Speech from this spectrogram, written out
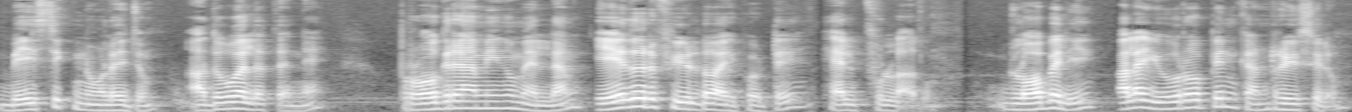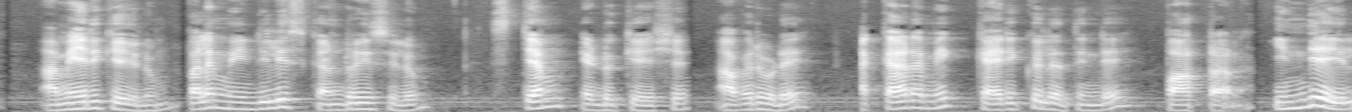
ബേസിക് നോളജും അതുപോലെ തന്നെ പ്രോഗ്രാമിങ്ങും എല്ലാം ഏതൊരു ഫീൽഡോ ആയിക്കോട്ടെ ഹെൽപ്ഫുൾ ആകും ഗ്ലോബലി പല യൂറോപ്യൻ കൺട്രീസിലും അമേരിക്കയിലും പല മിഡിൽ ഈസ്റ്റ് കൺട്രീസിലും സ്റ്റെം എഡ്യൂക്കേഷൻ അവരുടെ അക്കാഡമിക് കരിക്കുലത്തിന്റെ പാർട്ടാണ്. ഇന്ത്യയിൽ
